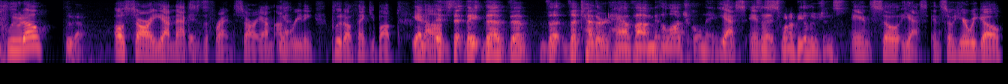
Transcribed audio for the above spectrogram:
Pluto. Pluto. Oh, sorry. Yeah, Max is the friend. Sorry, I'm I'm Yeah. reading Pluto. Thank you, Bob. Yeah, no, Um, it's that they the the the the tethered have uh, mythological names. Yes, it's, and a- it's one of the illusions. And so yes, and so here we go.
